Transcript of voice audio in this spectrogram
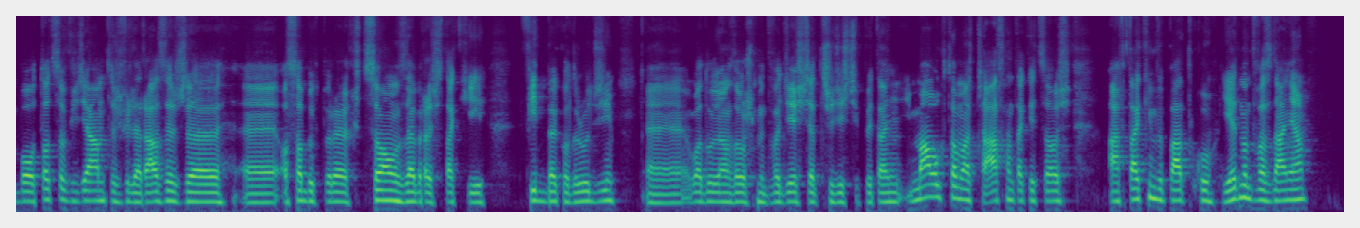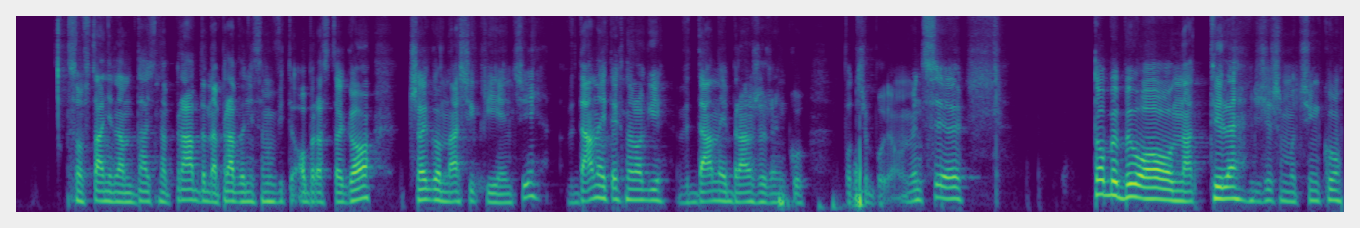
bo to, co widziałem też wiele razy, że osoby, które chcą zebrać taki feedback od ludzi, e, ładują załóżmy 20-30 pytań i mało kto ma czas na takie coś, a w takim wypadku jedno, dwa zdania są w stanie nam dać naprawdę, naprawdę niesamowity obraz tego, czego nasi klienci w danej technologii, w danej branży rynku potrzebują. Więc e, to by było na tyle w dzisiejszym odcinku.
